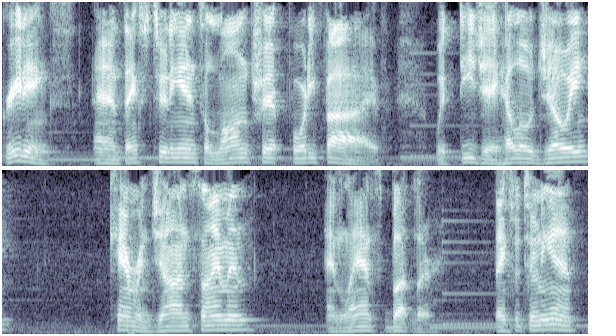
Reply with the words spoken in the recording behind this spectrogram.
Greetings, and thanks for tuning in to Long Trip 45 with DJ Hello Joey, Cameron John Simon, and Lance Butler. Thanks for tuning in.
